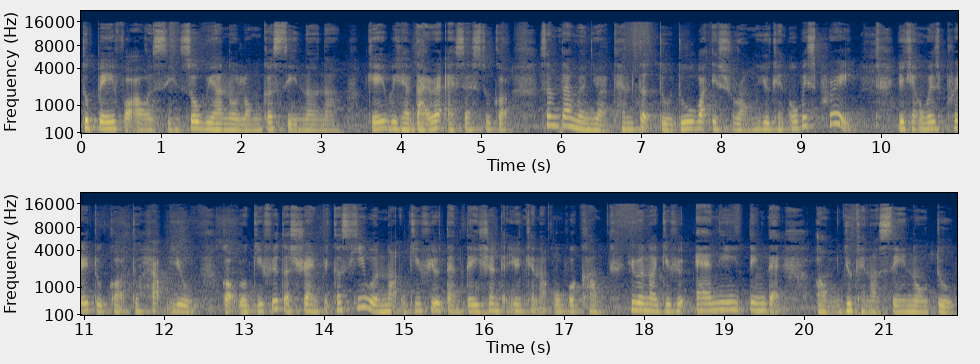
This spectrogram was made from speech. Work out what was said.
to pay for our sins. So we are no longer sinner now. Okay, we have direct access to God. Sometimes when you are tempted to do what is wrong, you can always pray. You can always pray to God to help you. God will give you the strength because He will not give you temptation that you cannot overcome. He will not give you anything that um, you cannot say no to.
